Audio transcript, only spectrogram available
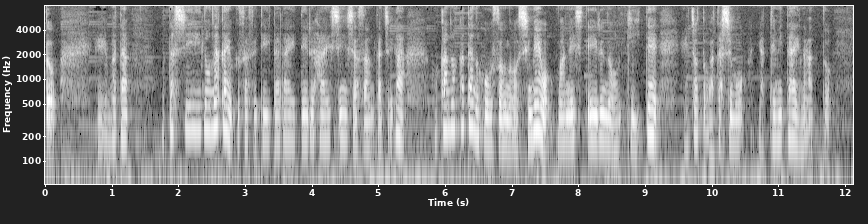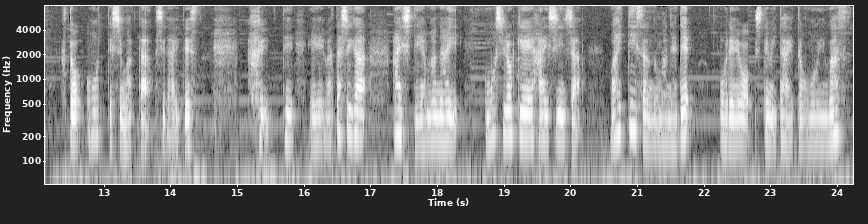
と、えー、また私の仲良くさせていただいている配信者さんたちが他の方の放送の締めを真似しているのを聞いてちょっと私もやってみたいなとふと思ってしまった次第です。はい、で、えー、私が愛してやまない面白系配信者 YT さんの真似でお礼をしてみたいと思います。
